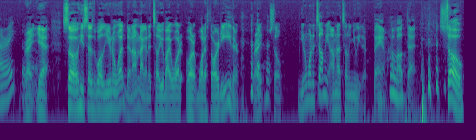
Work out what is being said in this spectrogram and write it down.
All right. So Right, yeah. So he says, "Well, you know what? Then I'm not going to tell you by what, what what authority either, right? so you don't want to tell me, I'm not telling you either. Bam. How Hmm. about that? so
